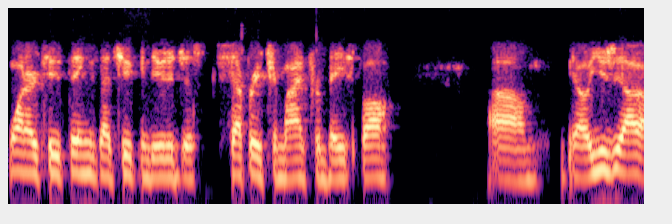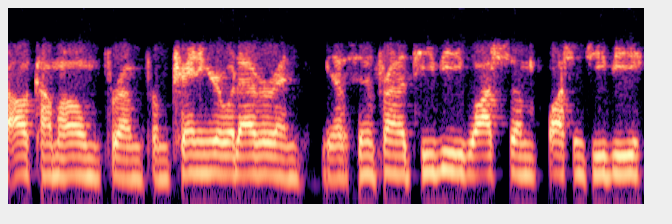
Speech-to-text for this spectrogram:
one or two things that you can do to just separate your mind from baseball. Um, you know, usually I'll, I'll come home from from training or whatever, and you know, sit in front of TV, watch some watch some TV,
